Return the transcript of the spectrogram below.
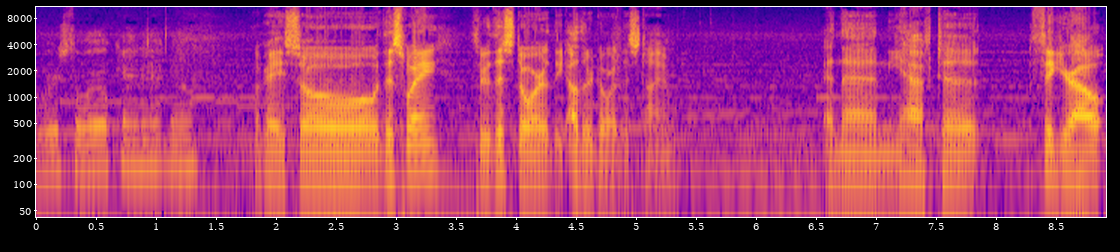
Where's the oil can at now? Okay, so this way, through this door, the other door this time. And then you have to figure out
